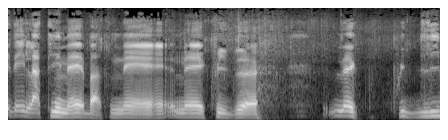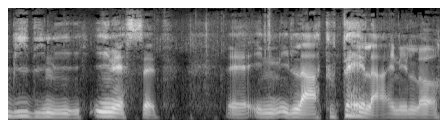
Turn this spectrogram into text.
ed illa timebat ne, ne quid ne quid libidini in eh, in illa tutela in illo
